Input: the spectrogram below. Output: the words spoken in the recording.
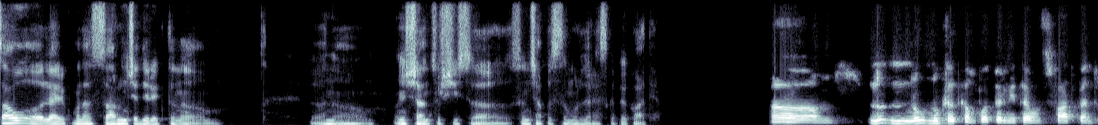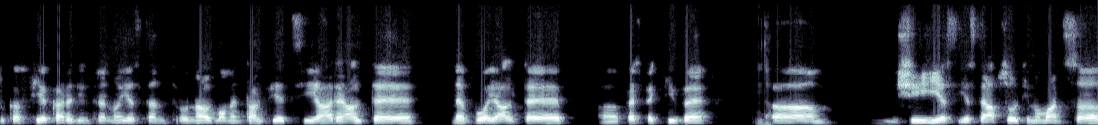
Sau uh, le-ai recomandat să arunce direct în, în, în șanțuri și să, să înceapă să murdărească pe coate? Um, nu, nu, nu cred că îmi pot permite un sfat pentru că fiecare dintre noi este într-un alt moment al vieții, are alte nevoi, alte uh, perspective da. uh, și este, este absolut inuman să,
